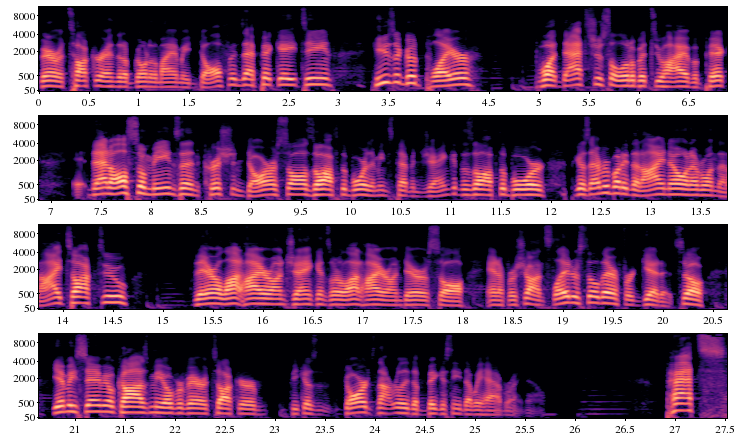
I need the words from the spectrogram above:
Vera-Tucker ended up going to the Miami Dolphins at pick 18. He's a good player but that's just a little bit too high of a pick. That also means then Christian Darrisaw is off the board. That means Teven Jenkins is off the board because everybody that I know and everyone that I talk to, they're a lot higher on Jenkins. They're a lot higher on Darrisaw. And if Rashawn Slater's still there, forget it. So give me Samuel Cosmi over Vera-Tucker because guard's not really the biggest need that we have right now. Pats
